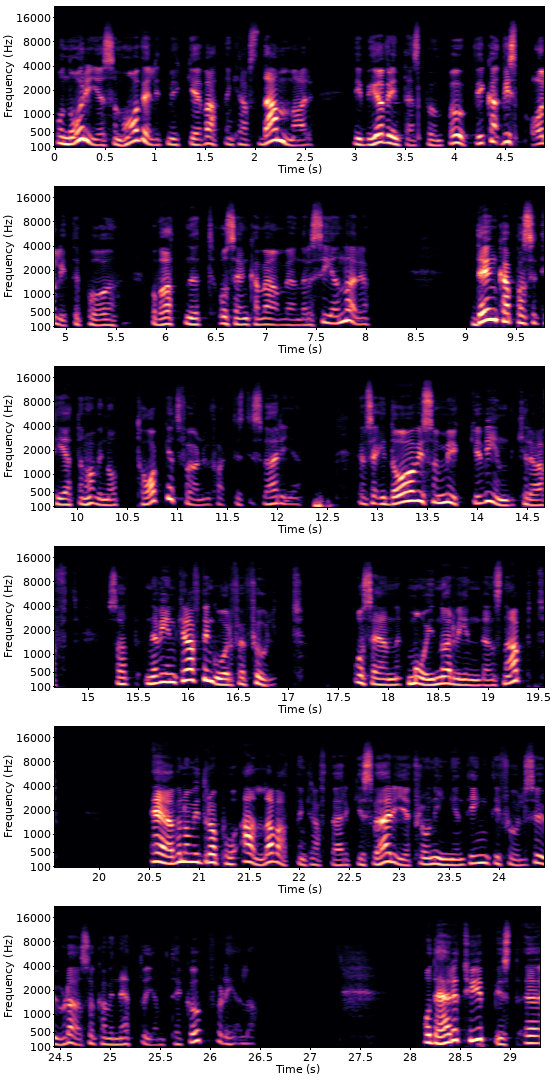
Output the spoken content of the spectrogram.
och Norge som har väldigt mycket vattenkraftsdammar, vi behöver inte ens pumpa upp. Vi, kan, vi spar lite på, på vattnet och sen kan vi använda det senare. Den kapaciteten har vi nått taket för nu faktiskt i Sverige. Det vill säga, idag har vi så mycket vindkraft så att när vindkraften går för fullt och sen mojnar vinden snabbt, även om vi drar på alla vattenkraftverk i Sverige från ingenting till full sula så kan vi nätt och jämnt täcka upp för det hela. Och det här är typiskt. Eh,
